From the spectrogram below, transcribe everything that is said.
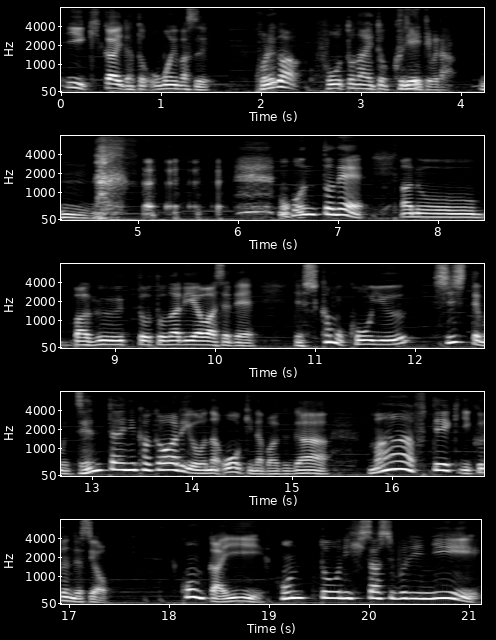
ー、いい機会だと思います。これがフォートナイトクリエイティブだ。うん。もう本当ね、あのー、バグと隣り合わせで、で、しかもこういうシステム全体に関わるような大きなバグが、まあ不定期に来るんですよ。今回本当に久しぶりに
